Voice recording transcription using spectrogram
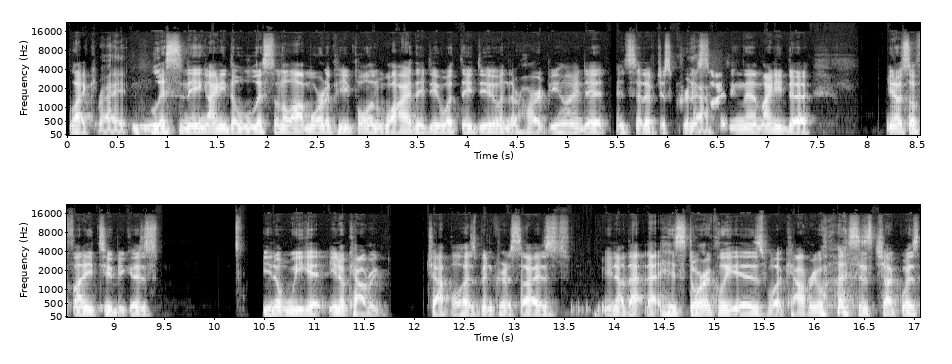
like right. listening. I need to listen a lot more to people and why they do what they do and their heart behind it instead of just criticizing yeah. them. I need to, you know, it's so funny too because, you know, we get, you know, Calvary Chapel has been criticized. You know that that historically is what Calvary was. Is Chuck was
